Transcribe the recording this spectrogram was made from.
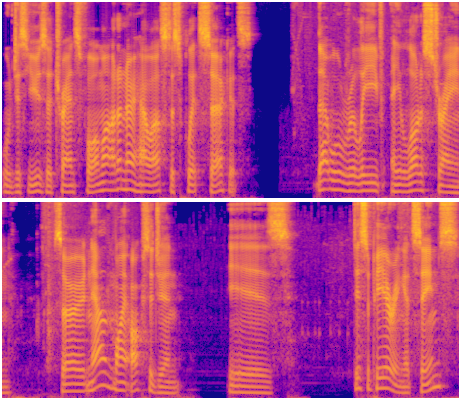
we'll just use a transformer. I don't know how else to split circuits. That will relieve a lot of strain. So now my oxygen is disappearing, it seems.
